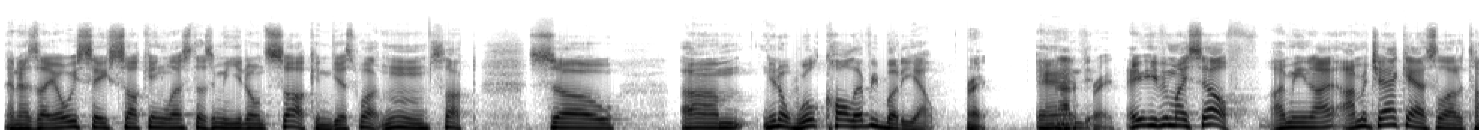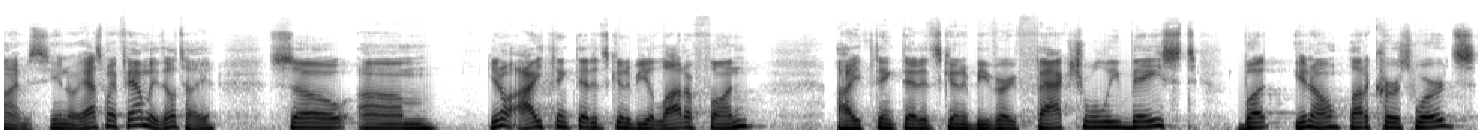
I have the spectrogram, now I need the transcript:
And as I always say, sucking less doesn't mean you don't suck. And guess what? Mm, sucked. So, um, you know, we'll call everybody out. Right. And not afraid. and even myself. I mean, I, I'm a jackass a lot of times. You know, ask my family; they'll tell you. So, um, you know, I think that it's going to be a lot of fun. I think that it's going to be very factually based, but you know, a lot of curse words.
